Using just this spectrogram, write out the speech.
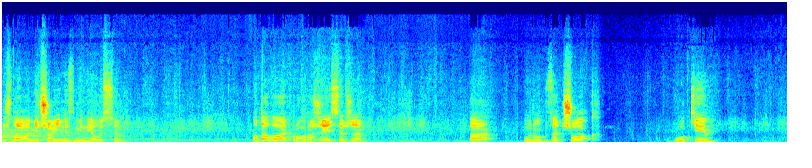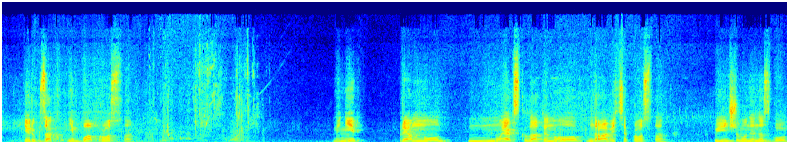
Можливо, нічого і не змінилося. Ну давай, прогружайся вже. Так, у рюкзачок. Буки. Ні, рюкзак імба просто. Мені прям, ну, ну як сказати, ну, нравиться просто. По-іншому не назву.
